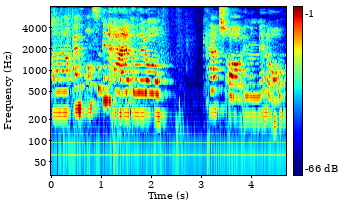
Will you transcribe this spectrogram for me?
Uh, I'm also gonna add a little catch-all in the middle.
